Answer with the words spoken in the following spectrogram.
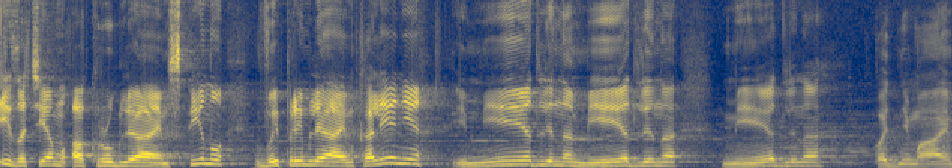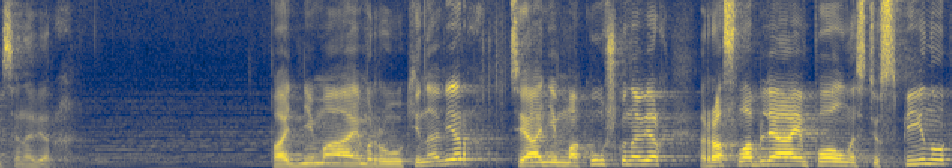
И затем округляем спину, выпрямляем колени и медленно, медленно, медленно поднимаемся наверх. Поднимаем руки наверх, тянем макушку наверх, расслабляем полностью спину,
